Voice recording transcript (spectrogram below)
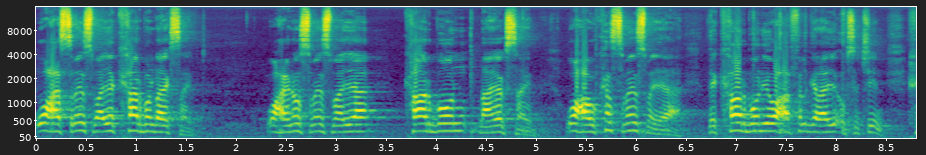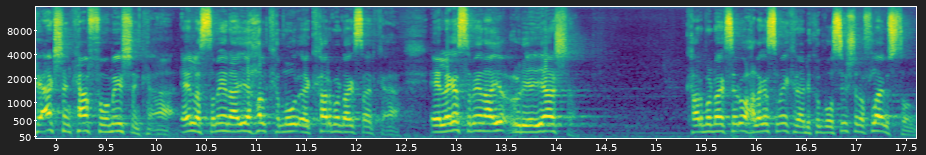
Waxaa samaysmaya carbon dioxide. Waxaa inoo samaysmaya carbon dioxide. Waxa uu ka samaysmayaa de carbon iyo waxaa falgalaya oxygen. Reactionka formationka ah ee la sameynayo halka mowl ee carbon dioxide-ka ah ee laga sameynayo curiyayaasha carbon dioxide waxaa laga samayn karaa decomposition of limestone.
